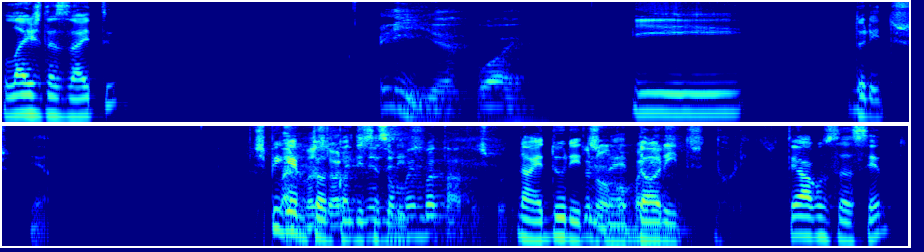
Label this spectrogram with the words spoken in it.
leis de azeite Ia, boy. e Doritos. Yeah. Mas todo quando Doritos disse nem são Doritos. bem batatas, puto. Não, é Doritos, não não, é? Doritos. Doritos. Tem alguns acentos.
